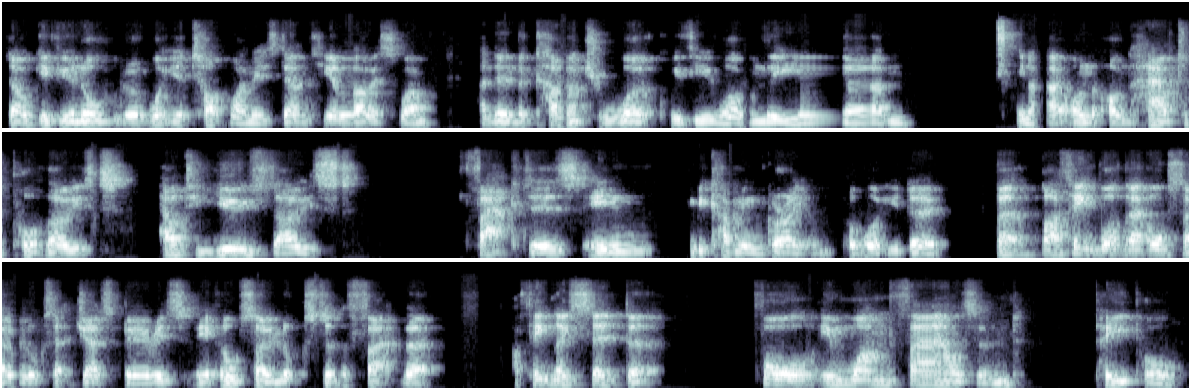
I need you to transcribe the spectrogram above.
So I'll give you an order of what your top one is down to your lowest one, and then the coach will work with you on the um, you know on on how to put those how to use those factors in becoming great at what you do. But, but I think what that also looks at, Jasbir is it also looks at the fact that I think they said that four in 1,000 people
